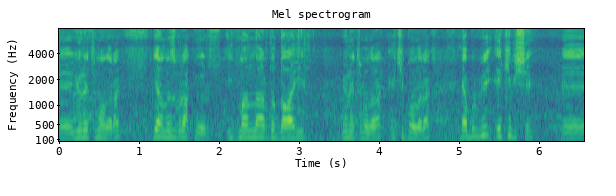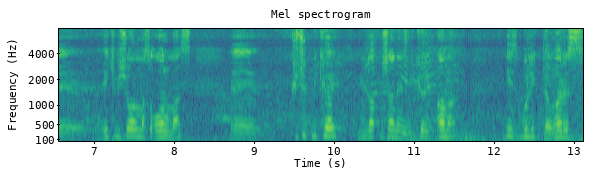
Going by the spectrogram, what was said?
e, yönetim olarak yalnız bırakmıyoruz. İdmanlarda dahil yönetim olarak, ekip olarak. Ya bu bir ekip işi. E, ekip işi olmasa olmaz. E, küçük bir köy, 160 haneli bir köy ama biz bu ligde varız.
